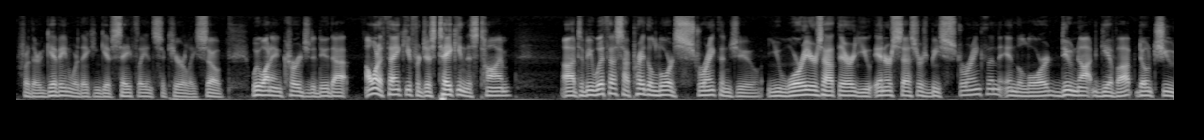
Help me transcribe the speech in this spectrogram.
for their giving, where they can give safely and securely. So we want to encourage you to do that. I want to thank you for just taking this time uh, to be with us. I pray the Lord strengthens you. You warriors out there, you intercessors, be strengthened in the Lord. Do not give up. Don't you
